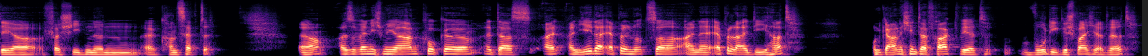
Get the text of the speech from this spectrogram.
der verschiedenen äh, Konzepte. Ja, also wenn ich mir angucke, dass ein, ein jeder Apple-Nutzer eine Apple-ID hat und gar nicht hinterfragt wird, wo die gespeichert wird,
